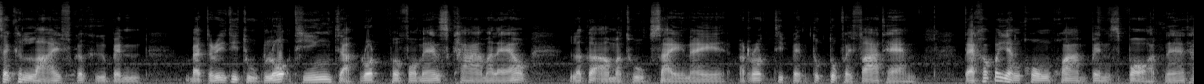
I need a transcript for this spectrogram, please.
second life ก็คือเป็นแบตเตอรี่ที่ถูกโละทิ้งจากรถ performance car มาแล้ว แล้วก็เอามาถูกใส่ในรถที่เป็นตุกๆไฟฟ้าแทน แต่เขาก็ยังคงความเป็นสปอร์ตนะท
